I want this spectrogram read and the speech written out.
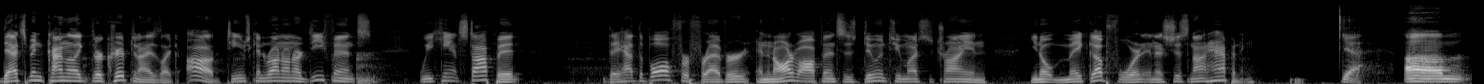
that's been kind of like their kryptonite. Like, oh, teams can run on our defense, we can't stop it. They had the ball for forever, and our offense is doing too much to try and you know make up for it, and it's just not happening. Yeah, Um,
